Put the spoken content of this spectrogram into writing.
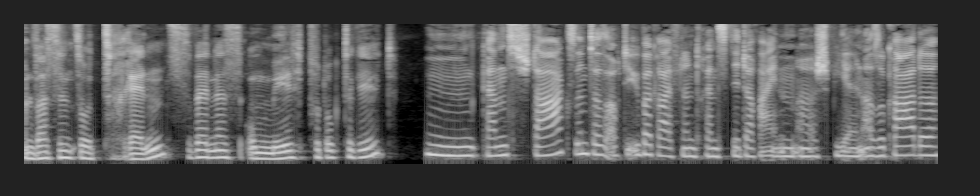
Und was sind so Trends, wenn es um Milchprodukte geht? Hm, ganz stark sind das auch die übergreifenden Trends, die da rein äh, spielen. Also gerade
